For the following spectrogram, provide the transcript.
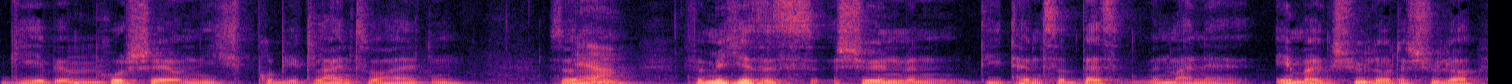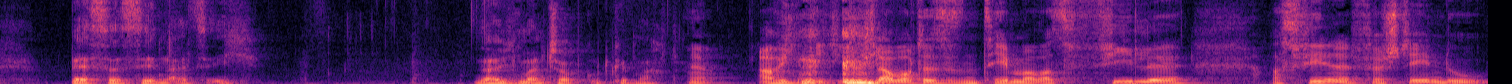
gebe und mhm. pushe und nicht probiere klein zu halten. Sondern ja. für mich ist es schön, wenn die Tänzer besser, wenn meine ehemaligen Schüler oder Schüler besser sind als ich. Da habe ich meinen Job gut gemacht. Ja, aber ich, ich, ich glaube auch, das ist ein Thema, was viele, was viele nicht verstehen. Du,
